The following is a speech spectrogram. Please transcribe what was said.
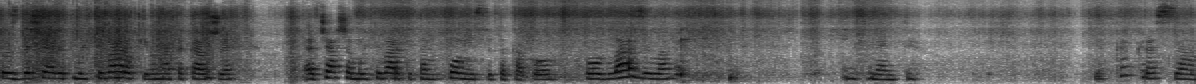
то з дешевих мультиварок, і вона така вже чаша мультиварки там повністю така по- пооблазила. Ось гляньте. Яка краса.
